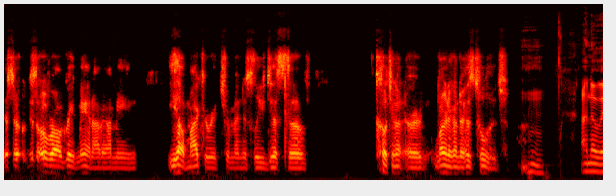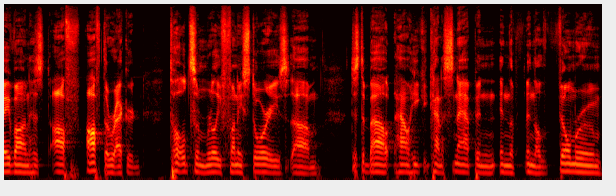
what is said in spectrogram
just a, just overall great man. I mean, I mean, he helped my career tremendously just of coaching or learning under his tutelage. hmm I know Avon has off off the record told some really funny stories, um, just about how he could kind of snap in in the in the film room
